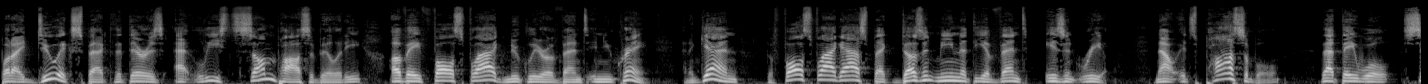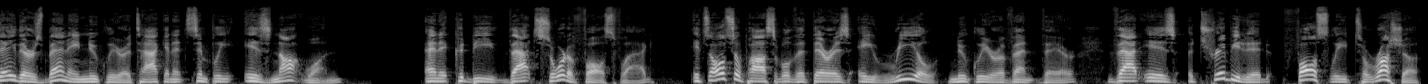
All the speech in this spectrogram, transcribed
but I do expect that there is at least some possibility of a false flag nuclear event in Ukraine. And again, the false flag aspect doesn't mean that the event isn't real. Now, it's possible that they will say there's been a nuclear attack and it simply is not one, and it could be that sort of false flag. It's also possible that there is a real nuclear event there that is attributed falsely to Russia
